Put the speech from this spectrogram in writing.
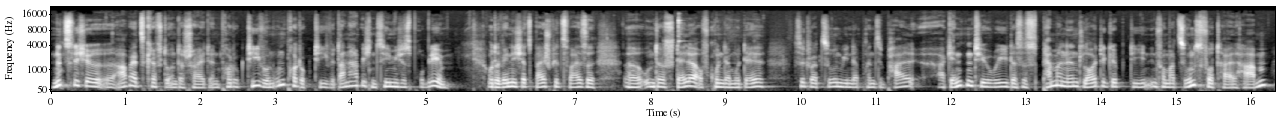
nützliche äh, Arbeitskräfte unterscheide, in produktive und unproduktive, dann habe ich ein ziemliches Problem. Oder wenn ich jetzt beispielsweise äh, unterstelle, aufgrund der Modell Situation wie in der Prinzipalagententheorie, dass es permanent Leute gibt, die einen Informationsvorteil haben,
